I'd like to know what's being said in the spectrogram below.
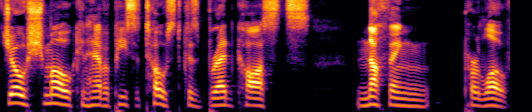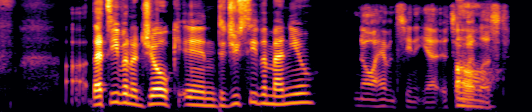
Joe schmo can have a piece of toast because bread costs nothing per loaf. Uh, that's even a joke in. Did you see the menu? No, I haven't seen it yet. It's on oh. my list.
